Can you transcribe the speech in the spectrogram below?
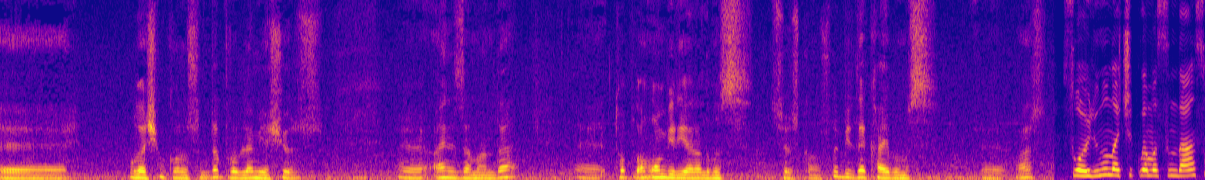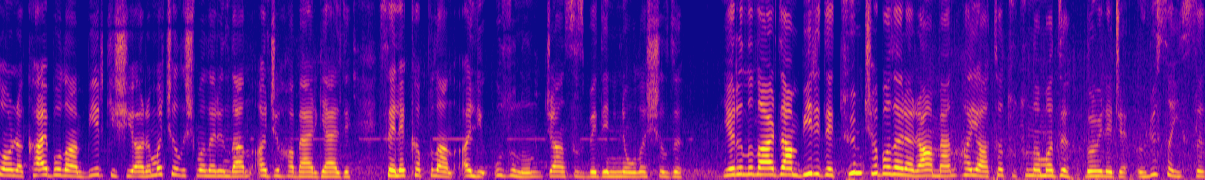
e, ulaşım konusunda problem yaşıyoruz. E, aynı zamanda e, toplam 11 yaralımız söz konusu. Bir de kaybımız var. Soylu'nun açıklamasından sonra kaybolan bir kişiyi arama çalışmalarından acı haber geldi. Sele kapılan Ali Uzun'un cansız bedenine ulaşıldı. Yaralılardan biri de tüm çabalara rağmen hayata tutunamadı. Böylece ölü sayısı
